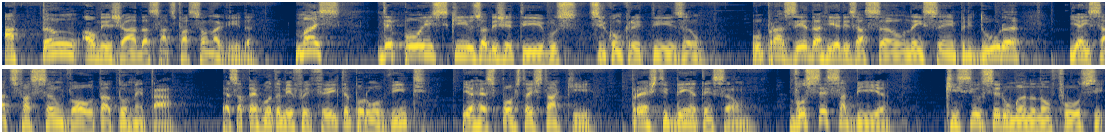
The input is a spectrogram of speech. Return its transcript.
a tão almejada satisfação na vida. Mas depois que os objetivos se concretizam, o prazer da realização nem sempre dura e a insatisfação volta a atormentar. Essa pergunta me foi feita por um ouvinte e a resposta está aqui. Preste bem atenção. Você sabia que se o ser humano não fosse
